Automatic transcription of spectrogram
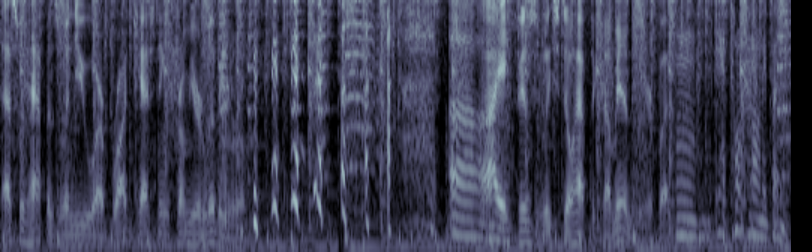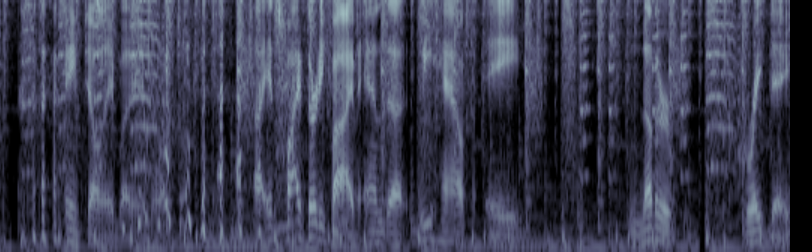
That's what happens when you are broadcasting from your living room. Uh. I physically still have to come in here, but yeah. Don't tell anybody. I ain't telling anybody anymore. uh, it's 5:35, and uh, we have a another great day.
